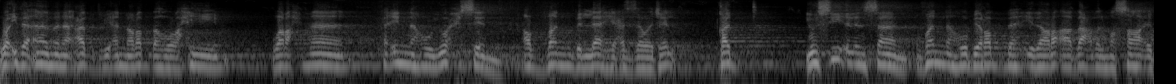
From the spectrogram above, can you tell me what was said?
وإذا آمن عبد بأن ربه رحيم ورحمن فإنه يحسن الظن بالله عز وجل. قد يسيء الإنسان ظنه بربه إذا رأى بعض المصائب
